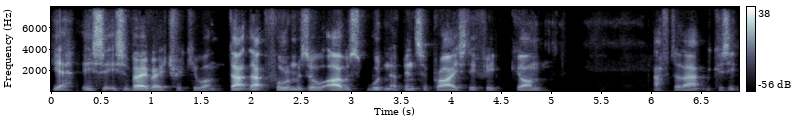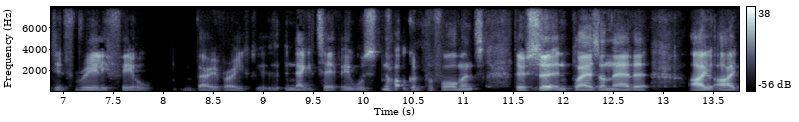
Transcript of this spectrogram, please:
yeah, it's it's a very very tricky one. That that Fulham result, I was wouldn't have been surprised if he'd gone after that because it did really feel very very uh, negative. It was not a good performance. There are certain players on there that I I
